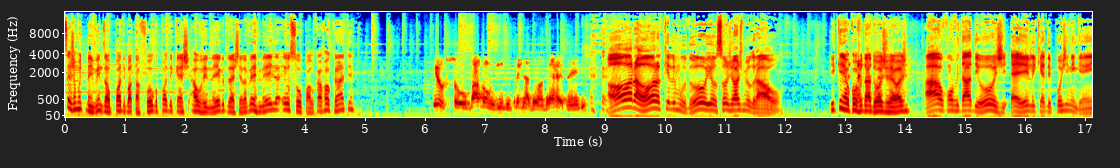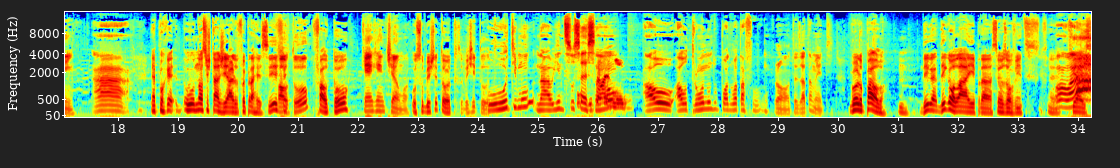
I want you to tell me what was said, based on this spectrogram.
Sejam muito bem-vindos ao Pod Botafogo, podcast alvinegro da Estrela Vermelha. Eu sou o Paulo Cavalcante. Eu sou o babãozinho do treinador André Rezende. Ora, ora que ele mudou e eu sou Jorge Milgrau. E quem é o convidado hoje, Jorge? Ah, o convidado de hoje é ele que é depois de ninguém. Ah, É porque o nosso estagiário foi para Recife. Faltou? Faltou Quem é que a gente chama? o substituto. Substituto. o último na linha de sucessão ao, ao trono do Pó do Botafogo. Pronto, exatamente. Goro Paulo, hum, diga, diga olá aí para seus ouvintes é, Olá! fiéis.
